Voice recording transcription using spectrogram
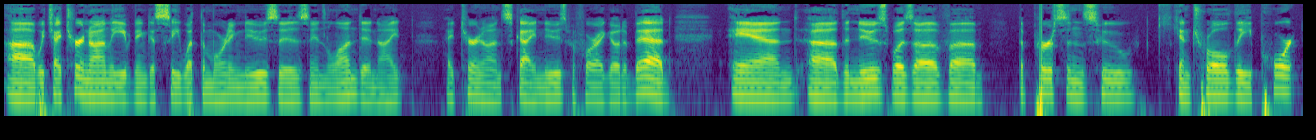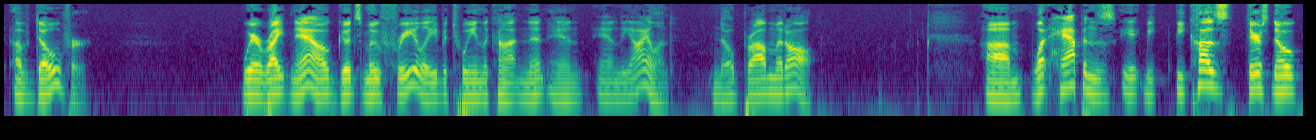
uh, which I turn on in the evening to see what the morning news is in London. I I turn on Sky News before I go to bed, and uh, the news was of uh, the persons who control the port of Dover, where right now goods move freely between the continent and, and the island. No problem at all. Um, what happens it, because there's no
